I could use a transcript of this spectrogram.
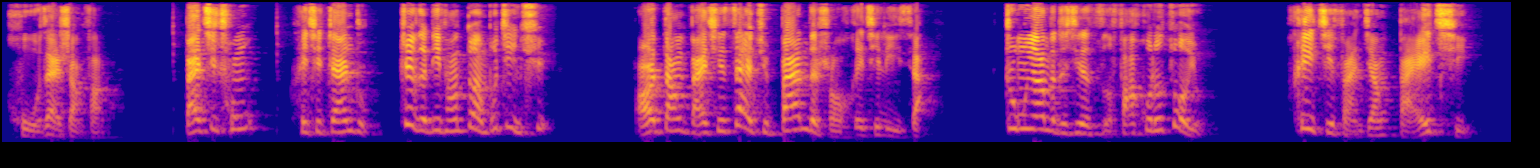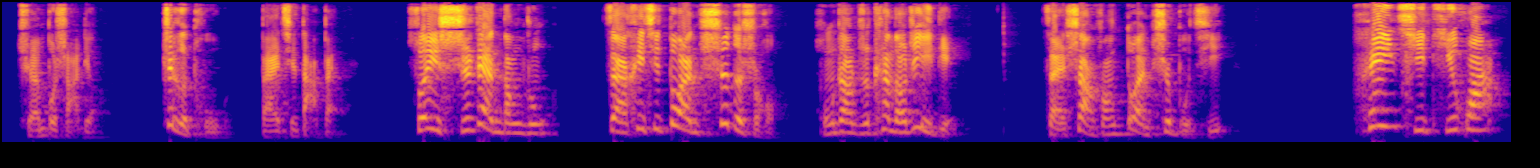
虎在上方，白棋冲，黑棋粘住，这个地方断不进去。而当白棋再去扳的时候，黑棋立下，中央的这些子发挥了作用，黑棋反将白棋全部杀掉，这个图白棋大败。所以实战当中，在黑棋断吃的时候，红章直看到这一点，在上方断吃补棋，黑棋提花，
